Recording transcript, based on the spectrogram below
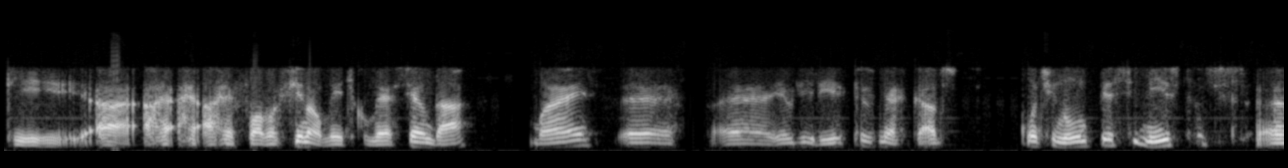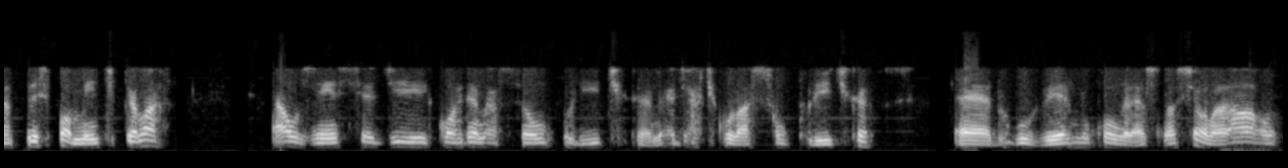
que a, a, a, reforma finalmente comece a andar, mas é, é, eu diria que os mercados continuam pessimistas, é, principalmente pela ausência de coordenação política, né, de articulação política é, do governo no Congresso Nacional,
